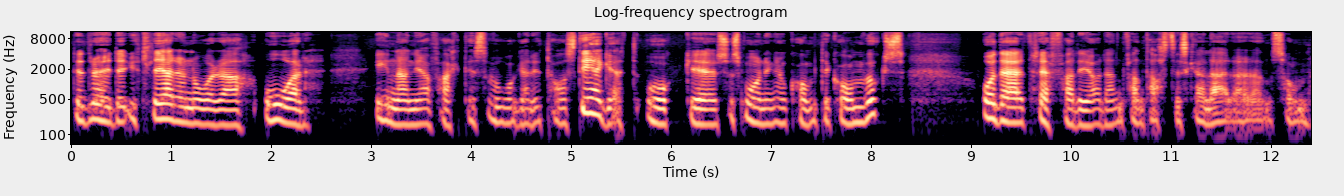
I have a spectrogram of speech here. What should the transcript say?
det dröjde ytterligare några år innan jag faktiskt vågade ta steget och eh, så småningom kom till komvux. Och där träffade jag den fantastiska läraren som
